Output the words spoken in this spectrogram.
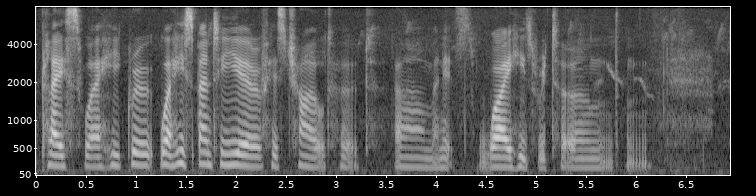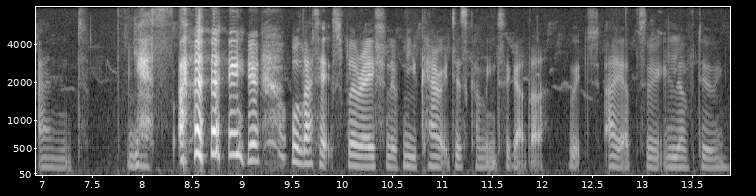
a place where he grew, where he spent a year of his childhood, um, and it's why he's returned, and, and yes, all that exploration of new characters coming together, which I absolutely love doing.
